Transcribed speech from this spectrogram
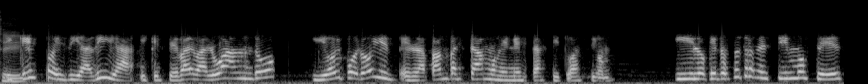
y que esto es día a día y que se va evaluando y hoy por hoy en La Pampa estamos en esta situación. Y lo que nosotros decimos es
